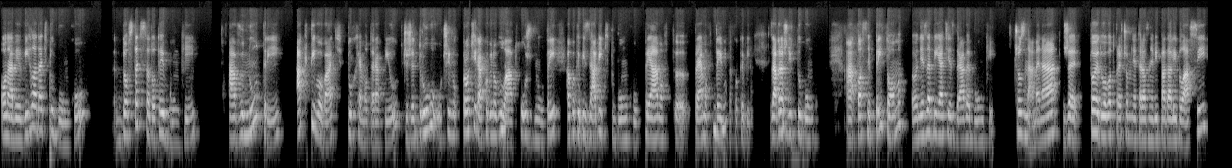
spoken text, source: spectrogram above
Ona vie vyhľadať tú bunku, dostať sa do tej bunky a vnútri aktivovať tú chemoterapiu, čiže druhú účinnú protirakovinovú mhm. látku už vnútri, ako keby zabiť tú bunku priamo, e, priamo v tej, mm-hmm. ako keby zavraždiť tú bunku. A vlastne pritom e, nezabíjate zdravé bunky. Čo znamená, že to je dôvod, prečo mne teraz nevypadali vlasy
